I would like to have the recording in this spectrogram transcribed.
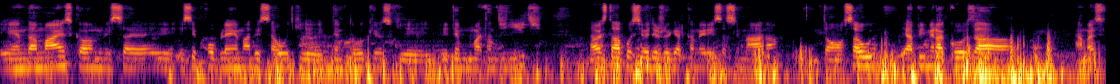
E ainda mais com esse, esse problema de saúde que tem Tóquio, que ele tem uma tendinite, não estava possível de jogar com ele essa semana, então saúde é a primeira coisa, a mais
